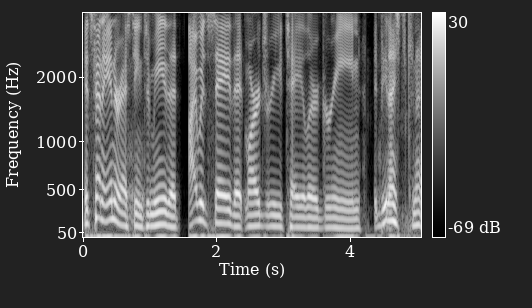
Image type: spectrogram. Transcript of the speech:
it's kind of interesting to me that I would say that Marjorie Taylor Greene, it'd be nice. To, can I,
